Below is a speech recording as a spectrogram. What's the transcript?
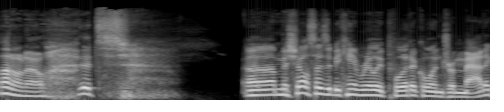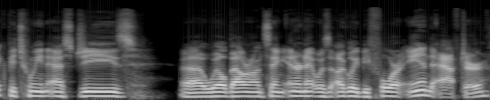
I don't know. It's uh, michelle says it became really political and dramatic between sg's uh, will Balron saying internet was ugly before and after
